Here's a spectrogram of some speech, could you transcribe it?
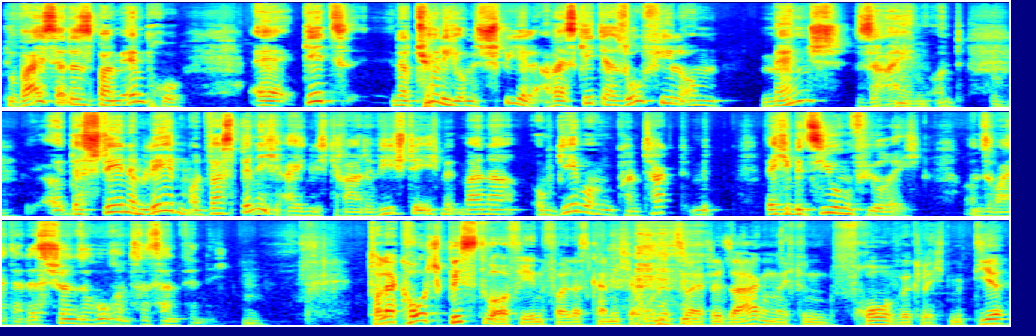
Du weißt ja, dass es beim Impro äh, geht natürlich ums Spiel, aber es geht ja so viel um Mensch sein mhm. und mhm. Äh, das Stehen im Leben. Und was bin ich eigentlich gerade? Wie stehe ich mit meiner Umgebung in Kontakt? Mit welche Beziehungen führe ich und so weiter? Das ist schon so hochinteressant, finde ich. Mhm. Toller Coach bist du auf jeden Fall, das kann ich ja ohne Zweifel sagen. Ich bin froh, wirklich mit dir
